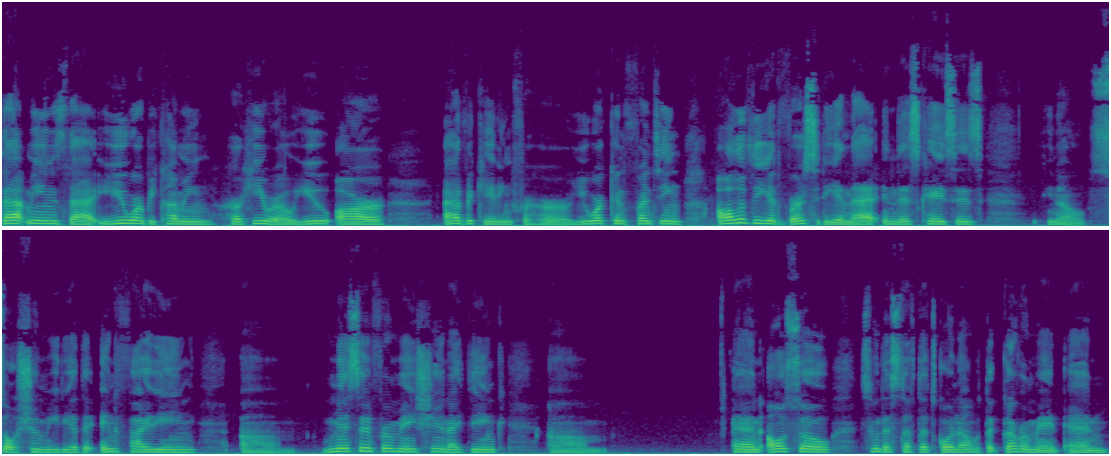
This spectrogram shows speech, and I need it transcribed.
that means that you are becoming her hero. You are advocating for her. You are confronting all of the adversity, and that in this case is, you know, social media, the infighting, um, misinformation, I think, um, and also some of the stuff that's going on with the government and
